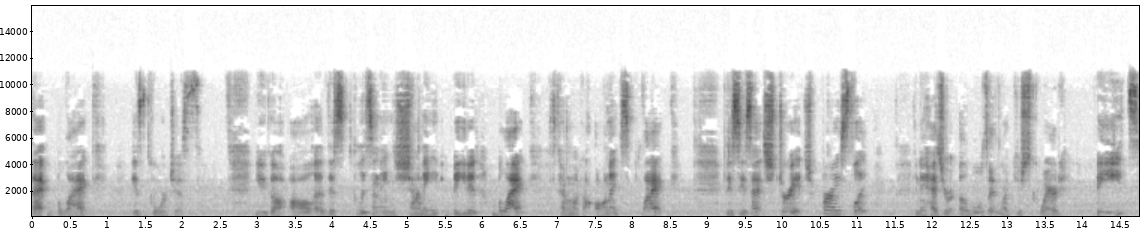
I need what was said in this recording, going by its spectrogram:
That black is gorgeous. You got all of this glistening, shiny, beaded black. It's kind of like an onyx black. This is that stretch bracelet. And it has your ovals and like your squared beads.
